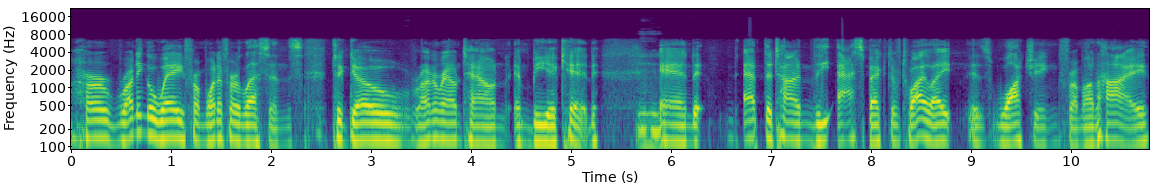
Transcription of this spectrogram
her running away from one of her lessons to go run around town and be a kid. Mm-hmm. And at the time, the aspect of Twilight is watching from on high,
